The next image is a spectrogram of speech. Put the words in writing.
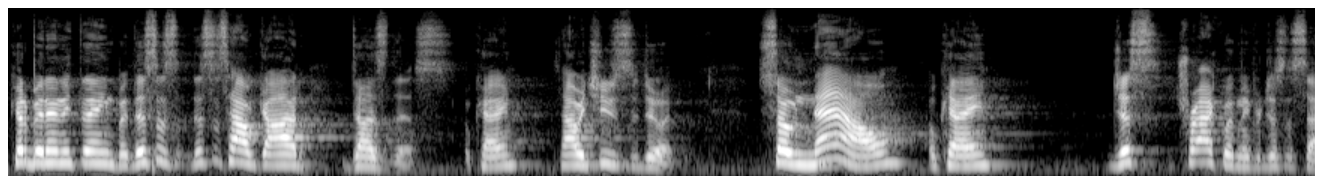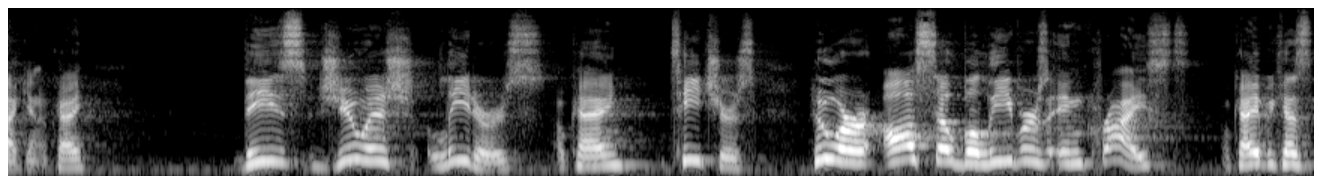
Could have been anything, but this is, this is how God does this, okay? It's how He chooses to do it. So now, okay, just track with me for just a second, okay? these Jewish leaders, okay, teachers, who are also believers in Christ, okay, because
